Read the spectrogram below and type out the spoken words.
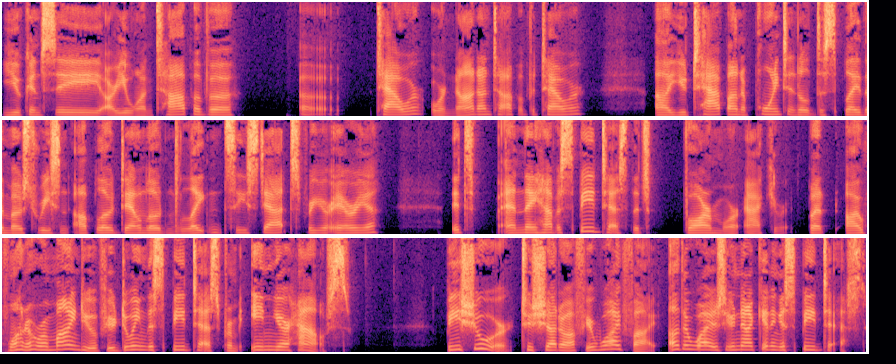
You can see are you on top of a, a tower or not on top of a tower. Uh, you tap on a point and it'll display the most recent upload, download, and latency stats for your area. It's and they have a speed test that's far more accurate. But I want to remind you if you're doing the speed test from in your house, be sure to shut off your Wi Fi. Otherwise, you're not getting a speed test.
